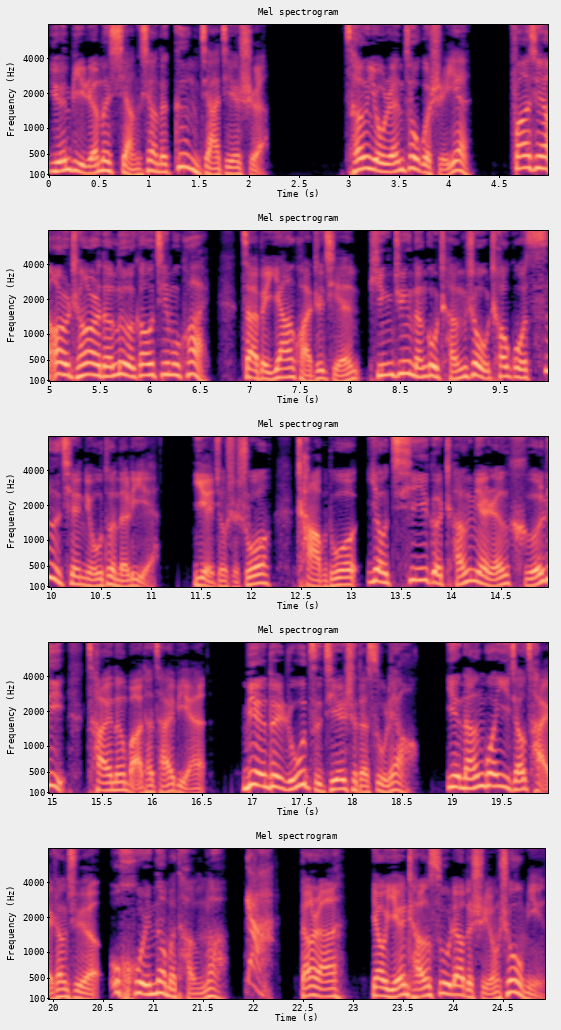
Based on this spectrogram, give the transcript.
远比人们想象的更加结实。曾有人做过实验。发现二乘二的乐高积木块在被压垮之前，平均能够承受超过四千牛顿的力，也就是说，差不多要七个成年人合力才能把它踩扁。面对如此结实的塑料，也难怪一脚踩上去会那么疼了。当然，要延长塑料的使用寿命，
